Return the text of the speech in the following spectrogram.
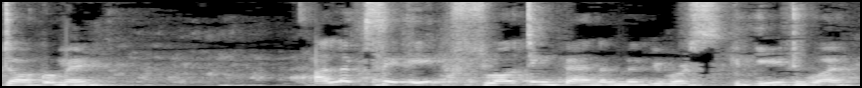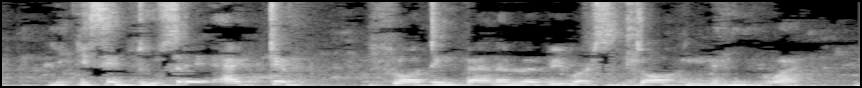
ڈاکومنٹ الگ سے ایک فلوٹنگ پینل میں ویورس کریٹ ہوا ہے. یہ کسی دوسرے ایکٹیو فلوٹنگ پینل میں ویورس ڈاک نہیں ہوا ہے۔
